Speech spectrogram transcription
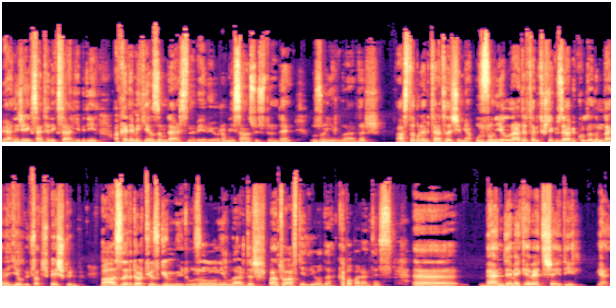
Veya niceliksel, niteliksel gibi değil. Akademik yazım dersini veriyorum lisans üstünde uzun yıllardır. Aslında burada bir tane açayım. Yani uzun yıllardır tabii Türkçe güzel bir kullanım da hani yıl 365 gün. Bazıları 400 gün müydü? Uzun yıllardır. Bana tuhaf geliyor o da. Kapa parantez. Ee, ben demek evet şey değil. Yani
